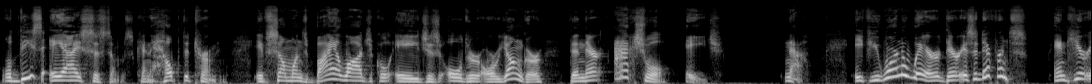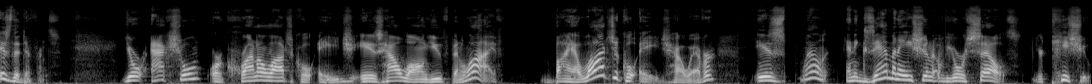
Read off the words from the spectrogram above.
well, these AI systems can help determine if someone's biological age is older or younger than their actual age. Now, if you weren't aware, there is a difference. And here is the difference. Your actual or chronological age is how long you've been alive. Biological age, however, is, well, an examination of your cells, your tissue,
